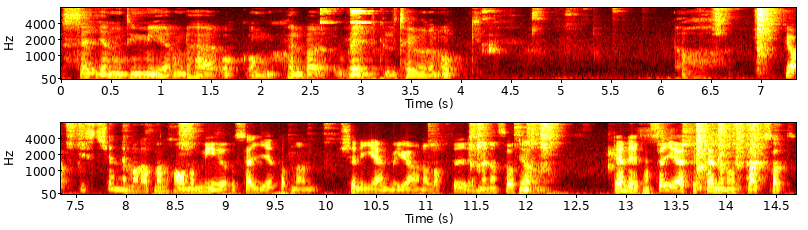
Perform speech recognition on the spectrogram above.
säga någonting mer om det här och om själva ravekulturen och... Ja, visst känner man att man har något mer att säga för att man känner igen miljön och varit i det. Men alltså, Ja. det enda jag kan säga är att jag känner någon slags att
